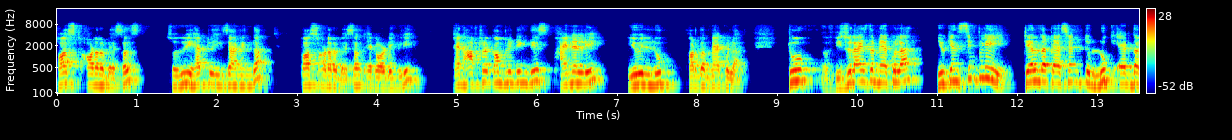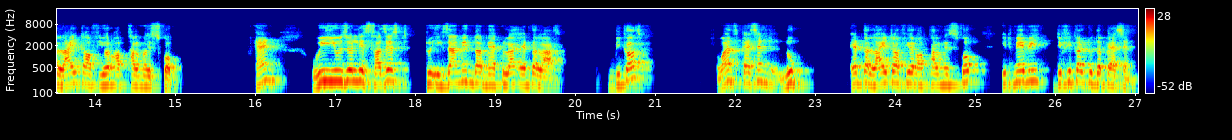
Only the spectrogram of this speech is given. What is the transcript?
first order vessels. So we have to examine the first order vessel accordingly. And after completing this, finally, you will look for the macula. To visualize the macula, you can simply tell the patient to look at the light of your ophthalmoscope. And we usually suggest to examine the macula at the last because once patient look at the light of your ophthalmoscope, it may be difficult to the patient.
